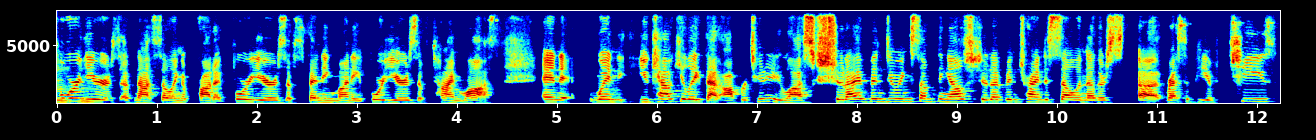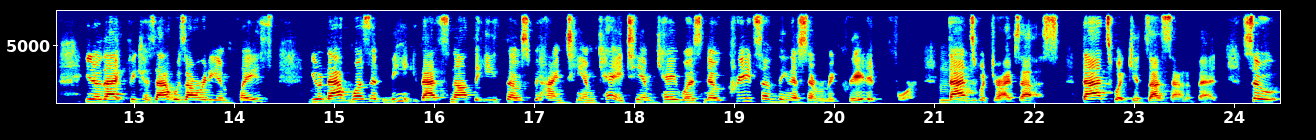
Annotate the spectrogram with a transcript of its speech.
4 mm-hmm. years of not selling a product, four years of spending money, four years of time lost. And when you calculate that opportunity loss, should I have been doing something else? Should I have been trying to sell another uh, recipe of cheese? You know, that because that was already in place. You know, that mm-hmm. wasn't me. That's not the ethos behind TMK. TMK was no, create something that's never been created before. Mm-hmm. That's what drives us. That's what gets us out of bed. So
